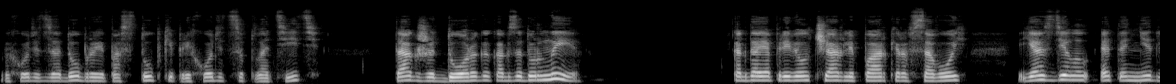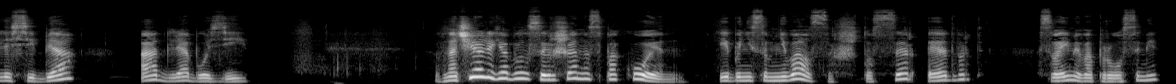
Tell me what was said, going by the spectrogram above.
Выходит, за добрые поступки приходится платить так же дорого, как за дурные. Когда я привел Чарли Паркера в Совой, я сделал это не для себя, а для Бози. Вначале я был совершенно спокоен — ибо не сомневался, что сэр Эдвард своими вопросами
